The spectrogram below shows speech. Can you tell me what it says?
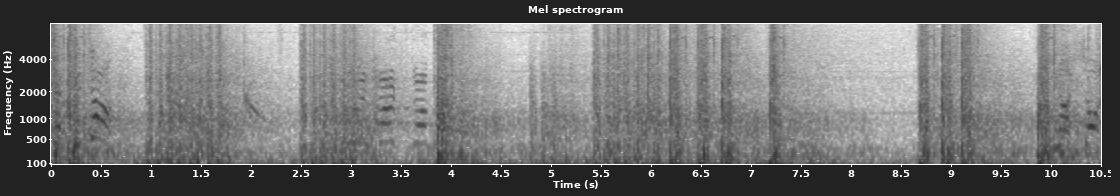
Get down! Nice shot!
